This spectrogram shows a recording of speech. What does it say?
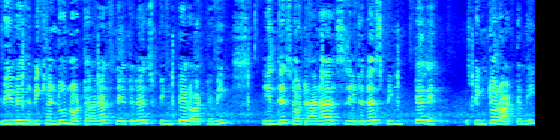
we will we can do Notaras lateral sphincterotomy in this Notaras lateral sphincter sphincterotomy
